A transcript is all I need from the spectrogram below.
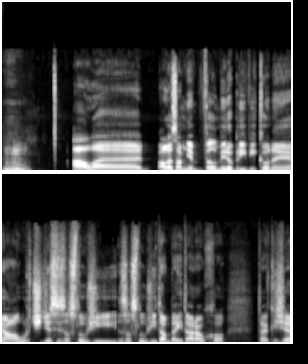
Mm-hmm. Ale, ale za mě velmi dobrý výkony a určitě si zaslouží, zaslouží tam být Araujo. Takže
